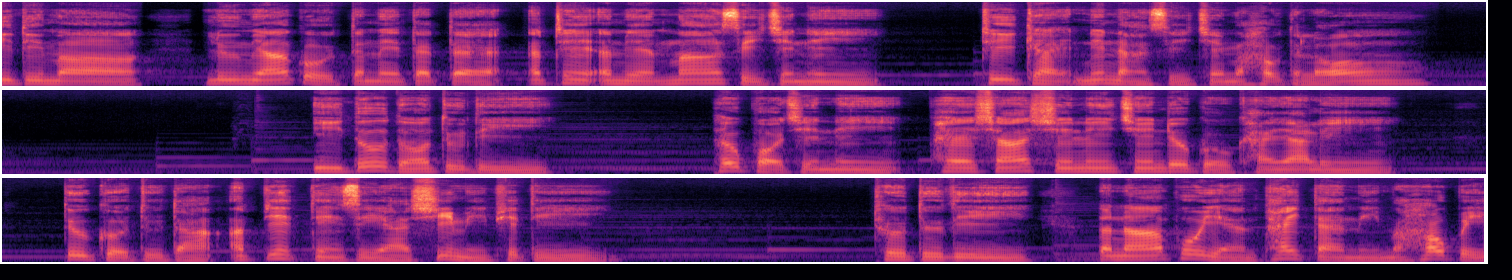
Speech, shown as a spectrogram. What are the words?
ဤဒီမှာ လူများကိုတမင်တက်တက်အထင်အမြင်မှားစေခြင်းနှင့်ထိခိုက်နစ်နာစေခြင်းမဟုတ်သလောဤသို့သောသူသည်ထုတ်ဖော်ခြင်းနှင့်ဖယ်ရှားရှင်းလင်းခြင်းတို့ကိုခံရလျင်သူကိုယ်သူသာအပြစ်တင်เสียရှိမည်ဖြစ်သည်ထိုသူသည်တနာဖို့ရန်ထိုက်တန်မည်မဟုတ်ပေ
